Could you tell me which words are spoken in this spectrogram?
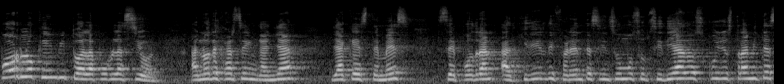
por lo que invitó a la población a no dejarse engañar, ya que este mes se podrán adquirir diferentes insumos subsidiados cuyos trámites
